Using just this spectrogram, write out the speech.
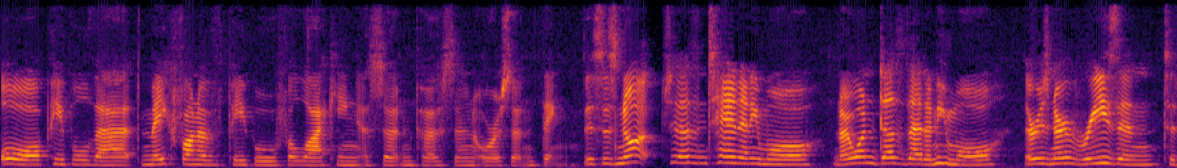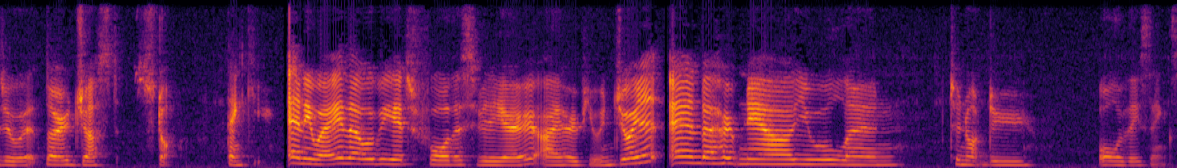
or people that make fun of people for liking a certain person or a certain thing. This is not 2010 anymore. No one does that anymore. There is no reason to do it, so just stop. Thank you. Anyway, that will be it for this video. I hope you enjoyed it, and I hope now you will learn to not do all of these things.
